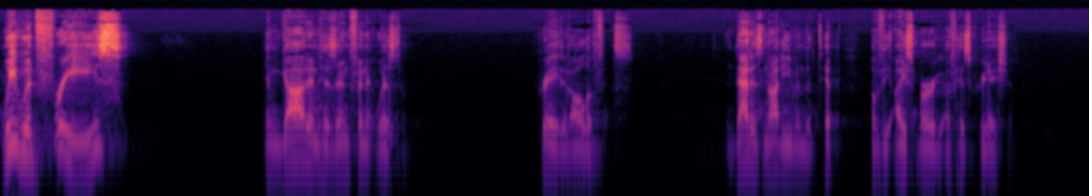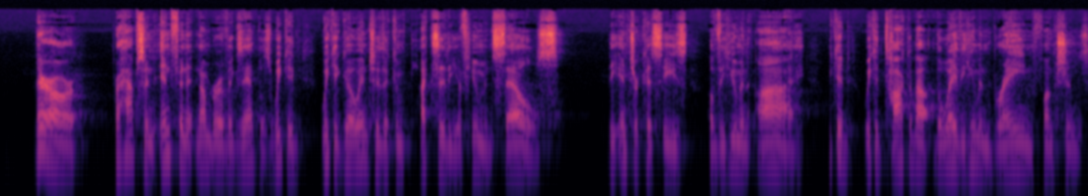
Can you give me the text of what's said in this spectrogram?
we would freeze. And God, in His infinite wisdom, created all of this. That is not even the tip of the iceberg of His creation. There are perhaps an infinite number of examples. We could, we could go into the complexity of human cells, the intricacies of the human eye, we could, we could talk about the way the human brain functions.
